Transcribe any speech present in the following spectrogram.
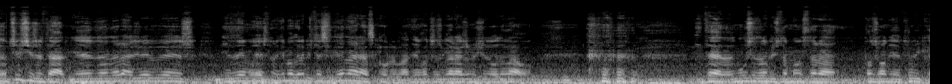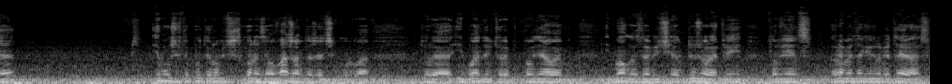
E, oczywiście, że tak. Nie, no, na razie wiesz, nie zajmujesz, no nie mogę robić też naraz, kurwa, nie chociaż garażem się udawało. I ten, muszę zrobić to Monstera porządnie trójkę. I muszę te płyty robić, skoro zauważam te rzeczy, kurwa, które i błędy, które popełniałem i mogę zrobić je dużo lepiej, to więc robię tak, jak robię teraz.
